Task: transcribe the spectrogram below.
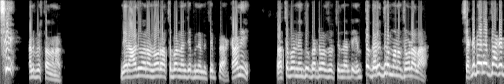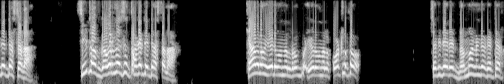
ఛీ! అనిపిస్తుంది నాకు. నేను ఆదివారం నోరు రచ్చబండి అని చెప్పి నేను చెప్పా. కానీ రచ్చబండి ఎందుకు పెట్టవలసి వచ్చిందంటే ఇంత దరిద్రం మనం చూడాలా? సెక్రటేరియట్ తాకట్టెట్టేస్తాడా సీట్ ఆఫ్ గవర్నెన్స్ తాకట్టెట్టేస్తాడా కేవలం ఏడు వందల రూపాయ ఏడు వందల కోట్లతో సెక్రటేరియట్ బ్రహ్మాండంగా కట్టారు.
